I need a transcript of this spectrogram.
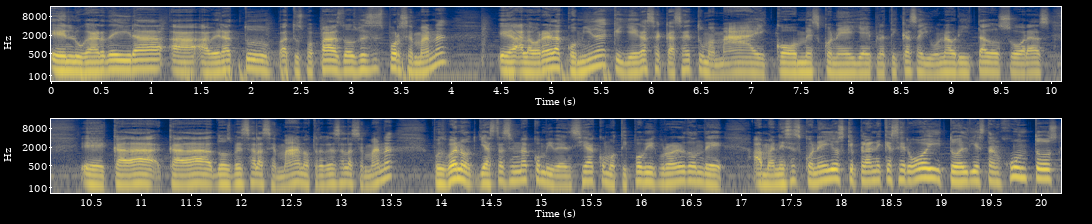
en lugar de ir a, ver a, a, tus papás dos veces por semana, eh, a la hora de la comida, que llegas a casa de tu mamá y comes con ella y platicas ahí una horita, dos horas, eh, cada, cada dos veces a la semana o tres veces a la semana, pues bueno, ya estás en una convivencia como tipo Big Brother donde amaneces con ellos, qué plan que hacer hoy, todo el día están juntos,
